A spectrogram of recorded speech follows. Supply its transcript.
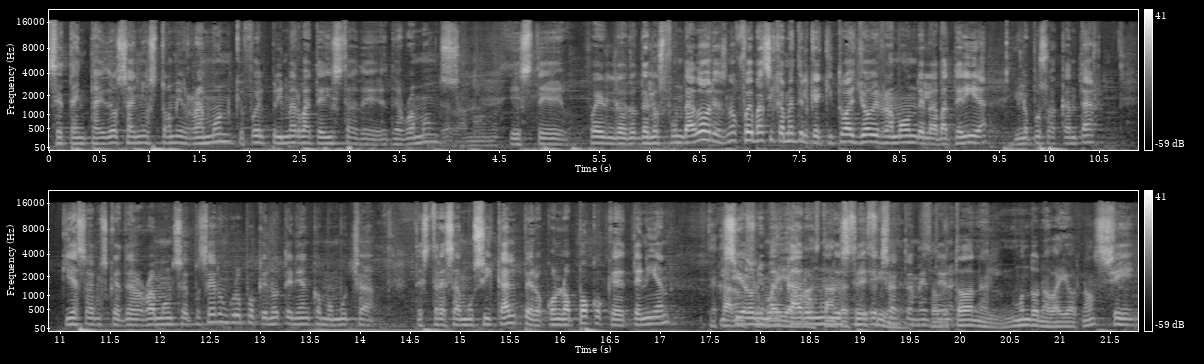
72 años Tommy Ramón, que fue el primer baterista de, de Ramones. Este, fue de los fundadores, ¿no? Fue básicamente el que quitó a Joey Ramón de la batería y lo puso a cantar. Que ya sabemos que de Ramones pues era un grupo que no tenían como mucha destreza musical, pero con lo poco que tenían hicieron y marcaron un este, exactamente sobre todo en el mundo de Nueva York, ¿no? Sí,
